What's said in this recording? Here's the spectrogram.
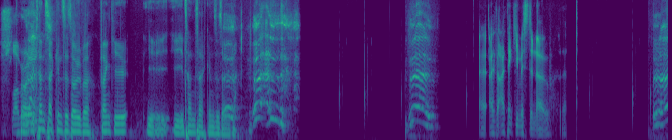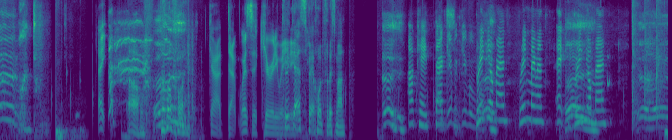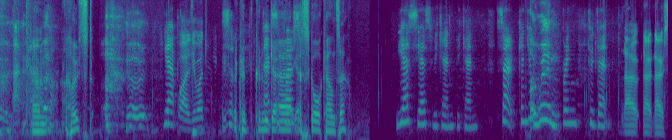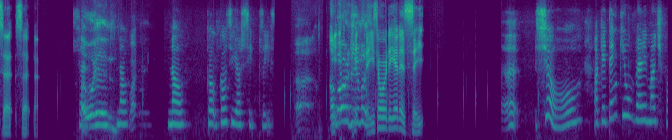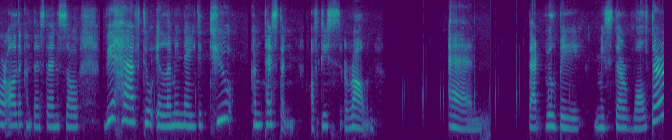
Slobber. Right, your 10 seconds is over. Thank you. Y- y- Your 10 seconds is over. Uh, I, th- I think you missed an O. Hey, Oh, lovely. god damn. Where's security when Can you we need get a it? spit hood for this man? Okay, that's. give it, give him Bring your man. Bring my man. Hey, bring your man. Uh, uh, Um, go- go. host, Yeah. What, you want... So, could could we That's get the a, a score counter? yes, yes, we can, we can. Sir, can I you win. bring to that? No, no, no, sir, sir, no. Sir, I win. no, What? no. Go, go to your seat, please. Uh, I'm He- already he- in my. He's already in his seat. Uh, Sure. Okay, thank you very much for all the contestants. So we have to eliminate two contestants of this round. And that will be Mr. Walter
